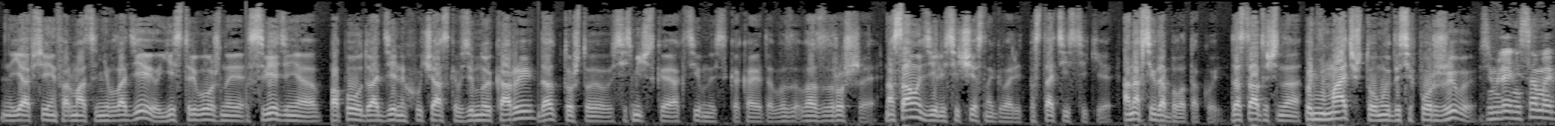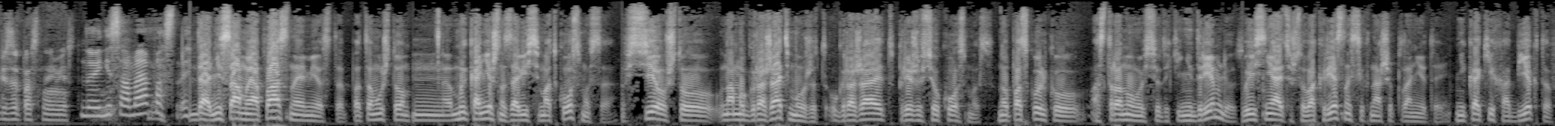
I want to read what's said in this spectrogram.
я всей информацией не владею. Есть тревожные сведения по поводу отдельных участков земной коры, да, то, что сейсмическая активность какая-то возросшая. На самом деле, если честно говорить, по статистике, она всегда была такой. Достаточно понимать, что мы до сих пор живы. Земля не самое безопасное место. Но и не самое опасное. Да, не самое опасное место, потому что мы, конечно, зависим от космоса. Все, что нам угрожать может, угрожает прежде всего космос. Но поскольку астрономы все-таки не дремлют, выясняется, что в окрестностях нашей планеты никаких объектов,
